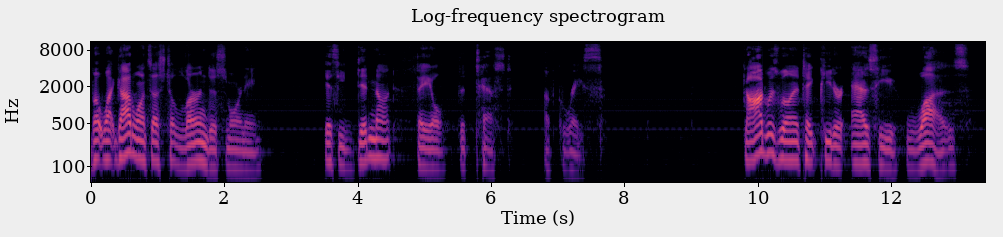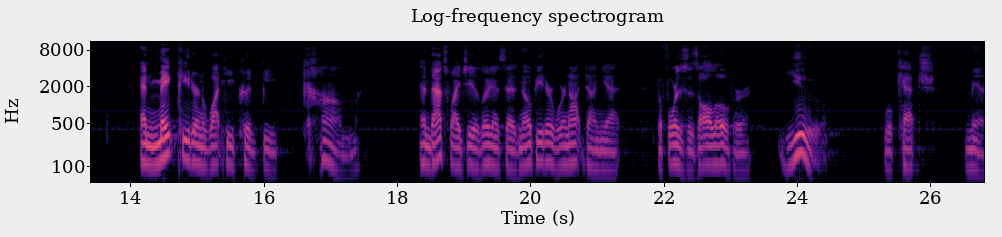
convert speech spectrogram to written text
But what God wants us to learn this morning is he did not fail the test of grace. God was willing to take Peter as he was and make Peter into what he could become. And that's why Jesus looking and says, No, Peter, we're not done yet. Before this is all over, you will catch men.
